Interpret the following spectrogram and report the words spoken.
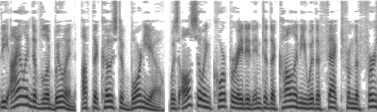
The island of Labuan, off the coast of Borneo, was also incorporated into the colony with effect from 1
